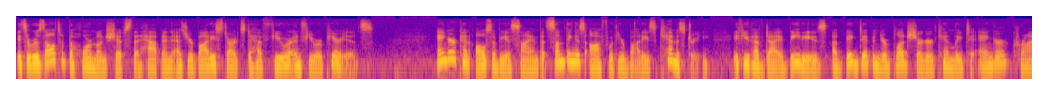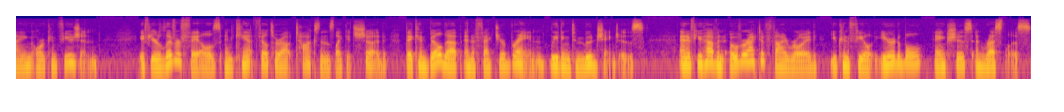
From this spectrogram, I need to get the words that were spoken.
It's a result of the hormone shifts that happen as your body starts to have fewer and fewer periods. Anger can also be a sign that something is off with your body's chemistry. If you have diabetes, a big dip in your blood sugar can lead to anger, crying, or confusion. If your liver fails and can't filter out toxins like it should, they can build up and affect your brain, leading to mood changes. And if you have an overactive thyroid, you can feel irritable, anxious, and restless,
